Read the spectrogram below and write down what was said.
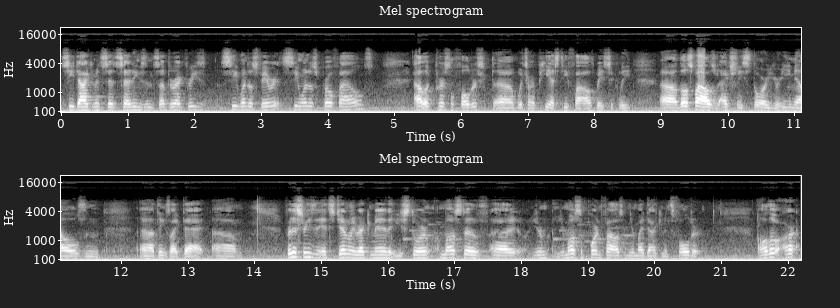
See Documents set settings and subdirectories. See Windows Favorites. See Windows Profiles. Outlook personal folders, uh, which are PST files basically. Uh, those files actually store your emails and uh, things like that. Um, for this reason, it's generally recommended that you store most of uh, your your most important files in your My Documents folder. Although our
